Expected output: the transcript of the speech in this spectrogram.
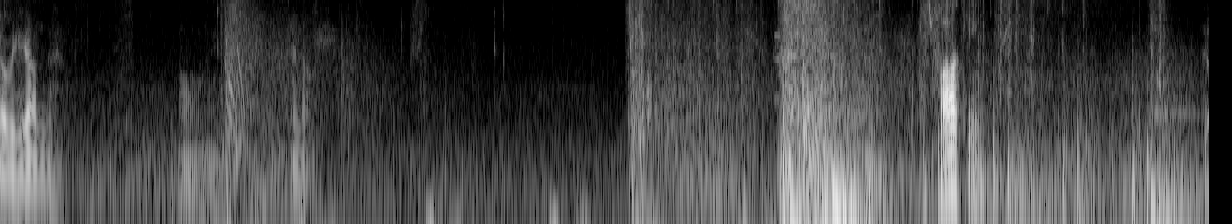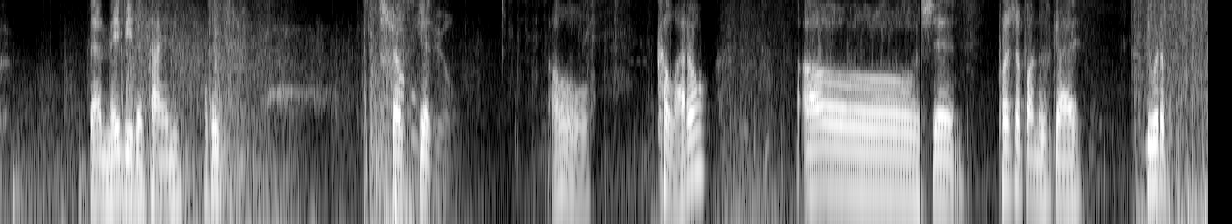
Over here on the. Oh, I know. Fucking. That may be the Titan. I think. Strokes get. Oh. Collateral? Oh shit. Push up on this guy. He would have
